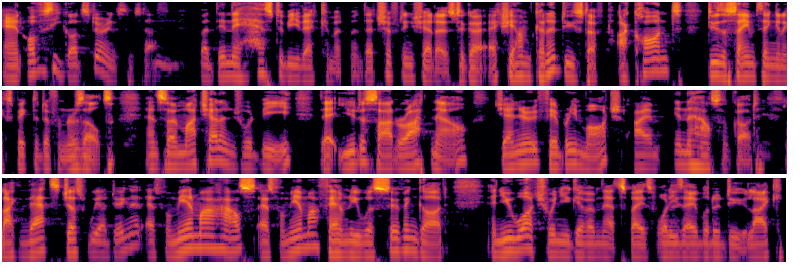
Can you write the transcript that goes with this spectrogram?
and obviously God's stirring some stuff. Mm but then there has to be that commitment, that shifting shadows to go, actually, I'm going to do stuff. I can't do the same thing and expect a different result. And so my challenge would be that you decide right now, January, February, March, I am in the house of God. Like that's just, we are doing that. As for me and my house, as for me and my family, we're serving God. And you watch when you give him that space, what he's able to do. Like,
